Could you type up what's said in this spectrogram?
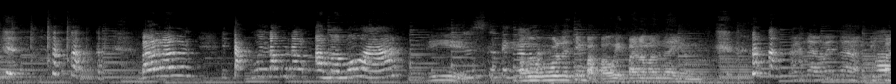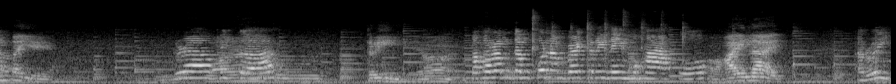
Baka naman itakwil ako ng ama mo ha. Hindi. Diyos ko, tignan mo. Magugulat yung papawi pa naman na yun. wait lang, wait lang. Hindi Oh. pantay eh. Grabe ka. 1, 2, 3. Ayan. Pakaramdam ko number 3 na yung mukha ko. Oh, highlight. Aroy.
